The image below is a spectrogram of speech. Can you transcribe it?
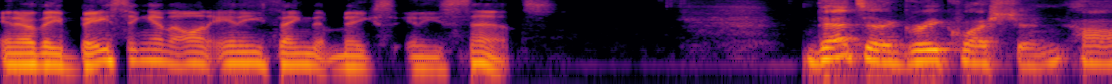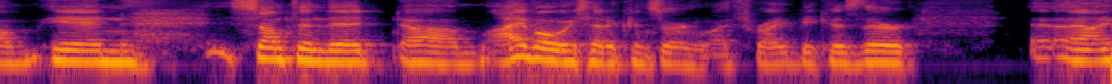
And are they basing it on anything that makes any sense? That's a great question. Um, and something that um, I've always had a concern with, right? Because they're, I,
